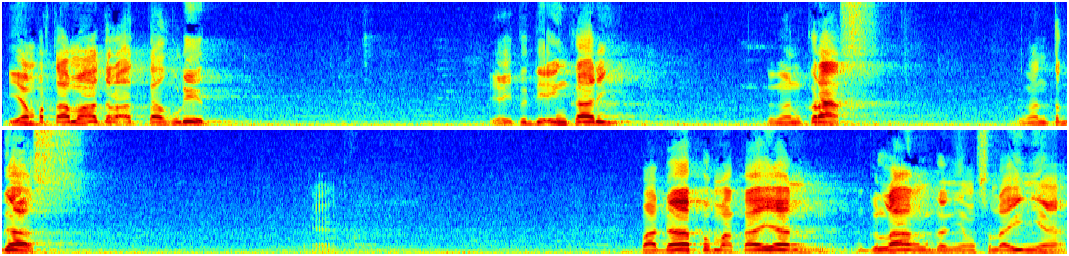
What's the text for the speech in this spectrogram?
Yang pertama adalah at-taghlid yaitu diingkari dengan keras dengan tegas. Ya. pada pemakaian gelang dan yang selainnya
